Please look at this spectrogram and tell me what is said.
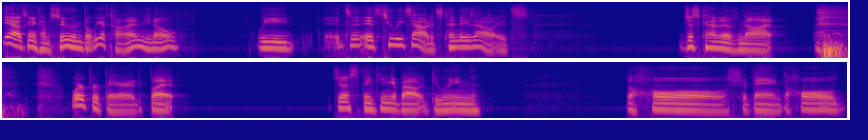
yeah, it's going to come soon, but we have time, you know. We it's it's 2 weeks out. It's 10 days out. It's just kind of not we're prepared, but just thinking about doing the whole shebang, the whole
